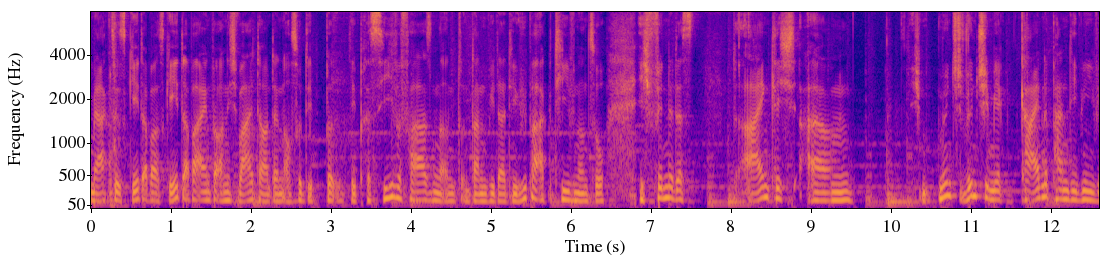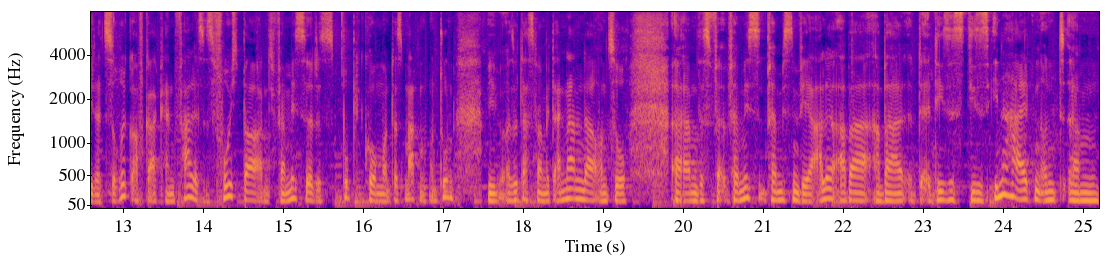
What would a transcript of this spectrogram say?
merkte, es geht, aber es geht aber einfach auch nicht weiter. Und dann auch so die depressive Phasen und, und dann wieder die hyperaktiven und so. Ich finde das eigentlich, ähm, ich wünsche, mir keine Pandemie wieder zurück, auf gar keinen Fall. Es ist furchtbar und ich vermisse das Publikum und das Machen und Tun, wie, also das war miteinander und so. Ähm, das vermissen, vermissen wir alle, aber, aber dieses, dieses Inhalten und ähm,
